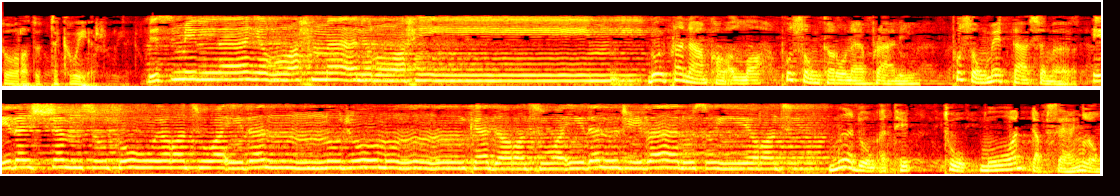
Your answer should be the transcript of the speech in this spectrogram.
سورة التكوير بسم الله الرحمن الرحيم ด้วยพระนามของอัลลอฮ์ผู้ทรงกรุณาปราณี ผู้ทรงเมตตาเสมอ إذا الشمس كورت وإذا النجوم انكدرت وإذا الجبال سيرت เมื่อดวงอาทิตย์ถูกม้วนดับแสงลง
